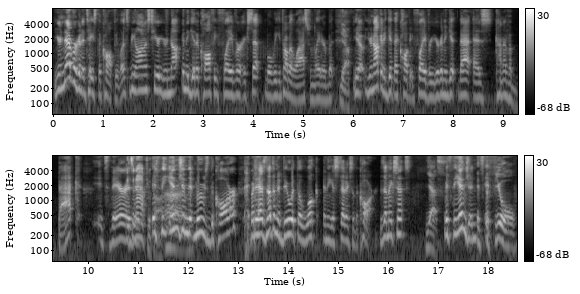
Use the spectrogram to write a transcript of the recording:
You're never going to taste the coffee. Let's be honest here. You're not going to get a coffee flavor, except well, we can talk about the last one later. But Yeah. you know, you're not going to get that coffee flavor. You're going to get that as kind of a back. It's there. It's an a- afterthought. It's the engine that moves the car, but it has nothing to do with the look and the aesthetics of the car. Does that make sense? yes, It's the engine. it's the it, fuel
